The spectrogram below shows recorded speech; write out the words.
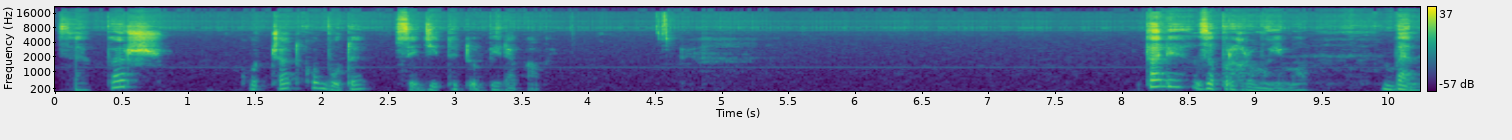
Це перш курчатко буде сидіти тут біля мами. Далі запрограмуємо. Бен.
